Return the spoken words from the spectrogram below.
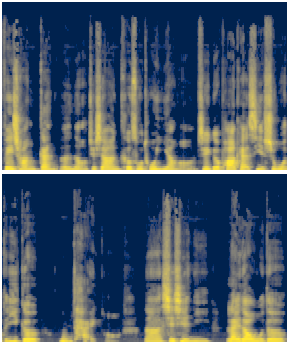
非常感恩哦，就像科索托一样啊，这个 Podcast 也是我的一个舞台啊，那谢谢你。来到我的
